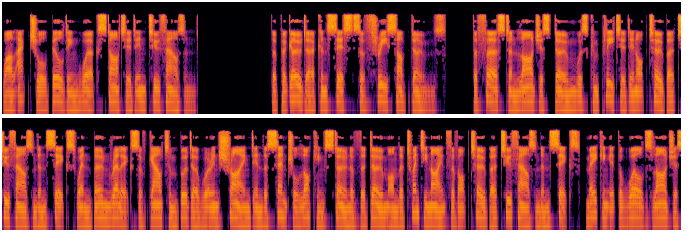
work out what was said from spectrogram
while actual building work started in 2000. The pagoda consists of three sub-domes. The first and largest dome was completed in October 2006 when bone relics of Gautam Buddha were enshrined in the central locking stone of the dome on 29 October 2006, making it the world's largest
